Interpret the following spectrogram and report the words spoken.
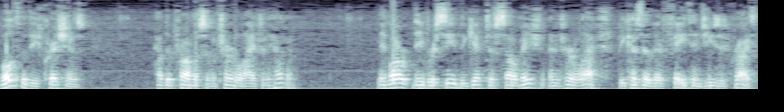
Both of these Christians have the promise of eternal life in heaven. They've, all, they've received the gift of salvation and eternal life because of their faith in Jesus Christ.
